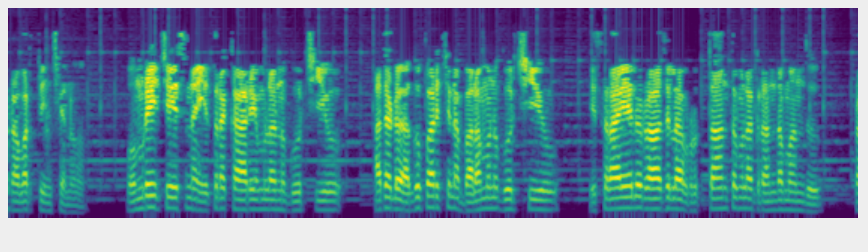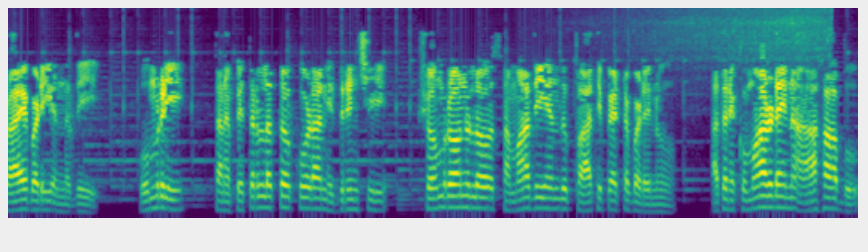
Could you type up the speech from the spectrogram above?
ప్రవర్తించెను. ఉమ్రీ చేసిన ఇతర కార్యములను గూర్చియు అతడు అగుపరిచిన బలమును గూర్చియు ఇస్రాయేలు రాజుల వృత్తాంతముల గ్రంథమందు రాయబడి ఉన్నది. ఉమ్రి తన పితరులతో కూడా నిద్రించి షోమ్రోనులో సమాధి ఎందు పాతి పెట్టబడెను అతని కుమారుడైన ఆహాబు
